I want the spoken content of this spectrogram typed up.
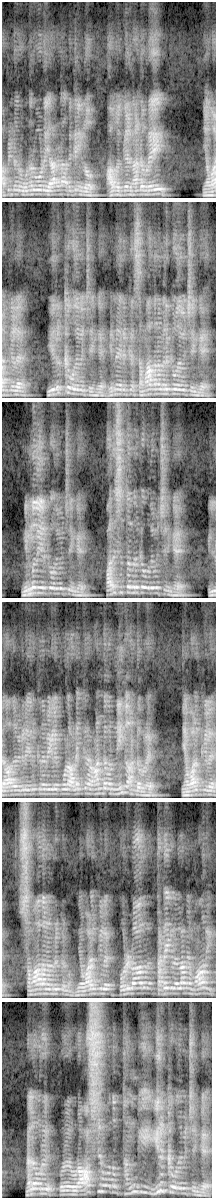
அப்படின்ற ஒரு உணர்வோடு யாரெல்லாம் இருக்கிறீங்களோ அவங்க கேள்வி ஆண்டவரே என் வாழ்க்கையில் இருக்க உதவி செய்யுங்க. என்ன இருக்க? சமாதானம் இருக்க உதவி செய்யுங்க. நிம்மதி இருக்க உதவி செய்யுங்க. பரிசுத்தம் இருக்க உதவி செய்யுங்க. இல்லாதவைகளை இருக்கிறவைகளை போல அழைக்கிற ஆண்டவர் நீங்க ஆண்டவரே. என் வாழ்க்கையில சமாதானம் இருக்கணும். என் வாழ்க்கையில பொருளாதார தடைகள் எல்லாமே மாறி நல்ல ஒரு ஒரு ஒரு ஆசீர்வாதம் தங்கி இருக்க உதவி செய்யுங்க.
